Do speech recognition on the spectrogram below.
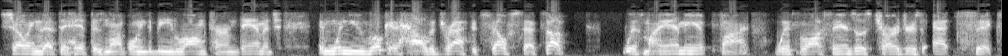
showing that the hip is not going to be long term damage. And when you look at how the draft itself sets up, with Miami at five, with Los Angeles Chargers at six.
